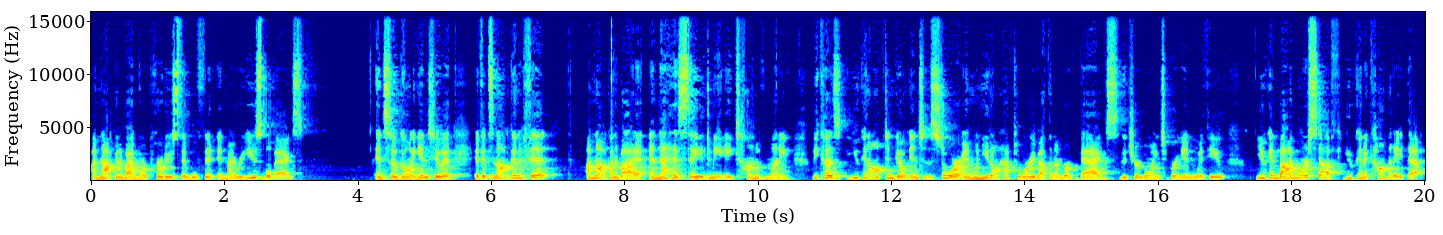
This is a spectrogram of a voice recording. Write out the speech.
I'm not going to buy more produce that will fit in my reusable bags. And so going into it, if it's not going to fit, I'm not going to buy it. And that has saved me a ton of money because you can often go into the store and when you don't have to worry about the number of bags that you're going to bring in with you, you can buy more stuff. You can accommodate that.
